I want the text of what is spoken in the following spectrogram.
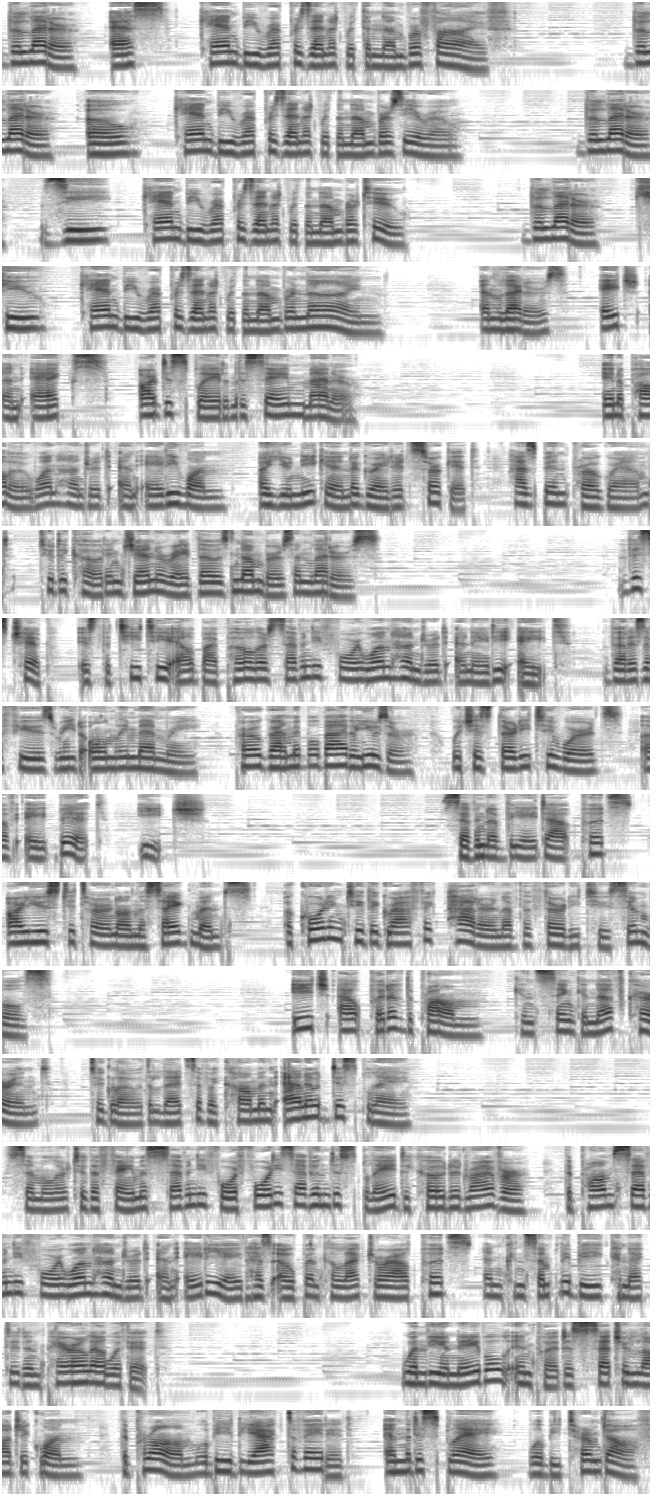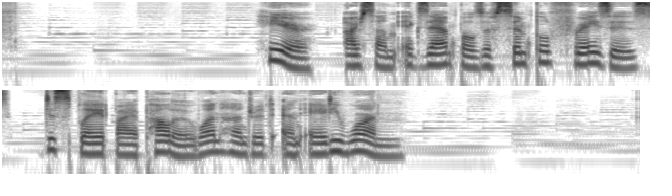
The letter S can be represented with the number 5. The letter O can be represented with the number 0. The letter Z can be represented with the number 2. The letter Q can be represented with the number 9 and letters H and X are displayed in the same manner. In Apollo 181, a unique integrated circuit has been programmed to decode and generate those numbers and letters. This chip is the TTL Bipolar 74188 that is a fuse read-only memory, programmable by the user, which is 32 words of 8-bit each. Seven of the eight outputs are used to turn on the segments according to the graphic pattern of the 32 symbols. Each output of the PROM can sink enough current to glow the LEDs of a common anode display. Similar to the famous 7447 display decoder driver, the PROM 74188 has open collector outputs and can simply be connected in parallel with it. When the enable input is set to logic 1, the PROM will be deactivated and the display will be turned off. Here are some examples of simple phrases displayed by Apollo 181.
